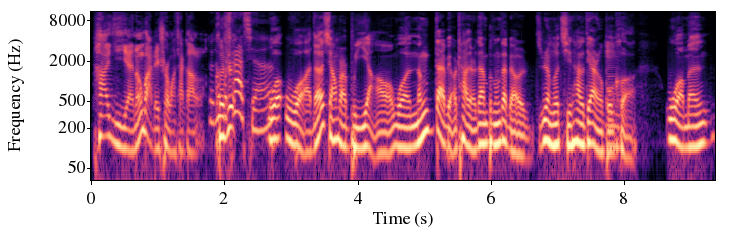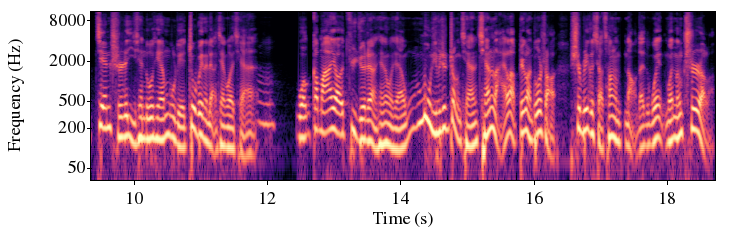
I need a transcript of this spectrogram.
他也能把这事儿往下干了。对，他不可是差钱。我我的想法不一样啊，我能代表差点，但不能代表任何其他的第二个博客。我们坚持这一千多天，目的就为那两千块钱。嗯，我干嘛要拒绝这两千多块钱？目的不就挣钱？钱来了，别管多少，是不是一个小苍蝇脑袋，我也我也能吃着了。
